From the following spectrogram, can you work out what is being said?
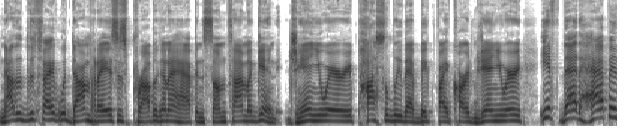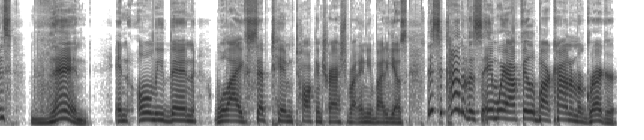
Now that the fight with Dom Reyes is probably going to happen sometime again, January, possibly that big fight card in January. If that happens, then and only then will I accept him talking trash about anybody else. This is kind of the same way I feel about Conor McGregor.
